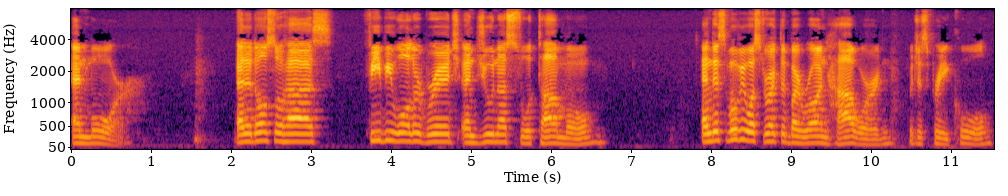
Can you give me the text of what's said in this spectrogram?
and more. And it also has Phoebe Waller-Bridge and Juna Suotamo. And this movie was directed by Ron Howard, which is pretty cool.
